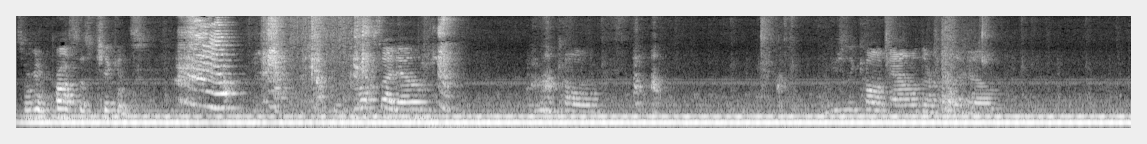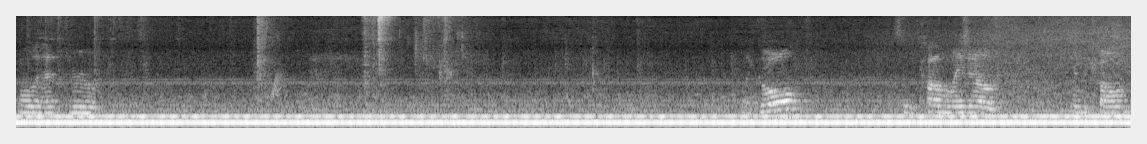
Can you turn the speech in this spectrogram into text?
So we're gonna process chickens. upside down. Usually calm. Usually calm down when they're upside down. Pull the head through. My goal is to calm lay down in the cone.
